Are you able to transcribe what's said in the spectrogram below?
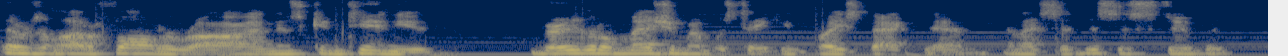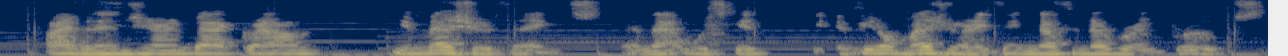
there was a lot of fall to raw, and it's continued. Very little measurement was taking place back then. And I said, This is stupid. I have an engineering background. You measure things, and that was get. If you don't measure anything, nothing ever improves.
